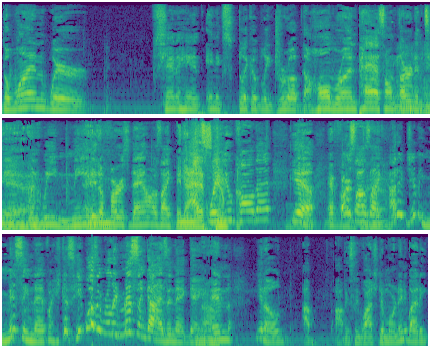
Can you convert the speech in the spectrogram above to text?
the one where Shanahan inexplicably drew up the home run pass on third and ten Yeah. when we needed And a first down. I was like, "That's when him. you call that?" Yeah. At first, I was like, "How did Jimmy missing that?" Because he wasn't really missing guys in that game, No. and you know, I obviously watched him more than anybody.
